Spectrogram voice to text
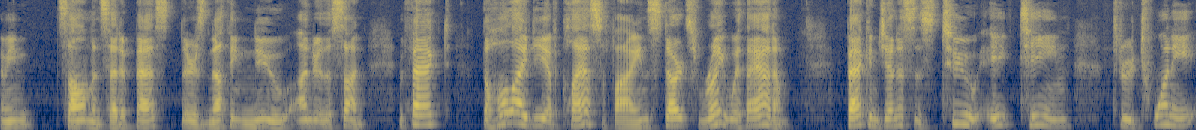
I mean, Solomon said it best, there's nothing new under the sun. In fact, the whole idea of classifying starts right with Adam. Back in Genesis 2 18 through 20,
